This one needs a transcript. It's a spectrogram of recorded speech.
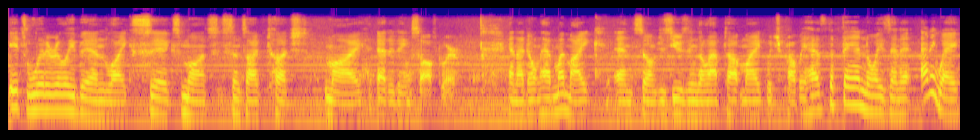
it's literally been like six months since I've touched my editing software. And I don't have my mic, and so I'm just using the laptop mic, which probably has the fan noise in it. Anyway,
